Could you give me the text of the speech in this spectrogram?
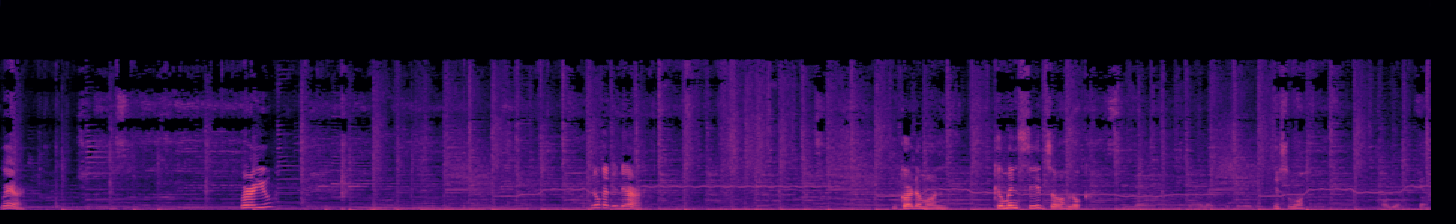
Where? Where are you? Look at it there. Cardamom. Cumin seeds, oh, look. No, I like this. Just one. Oh yeah, cumin.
